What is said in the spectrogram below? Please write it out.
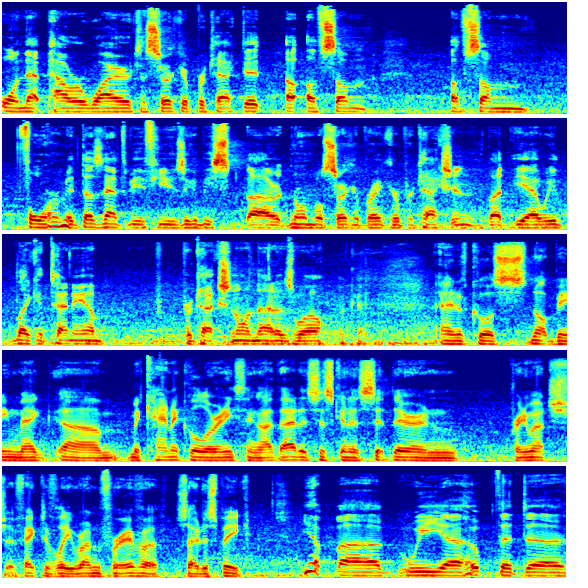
on that power wire to circuit protect it uh, of some of some form. It doesn't have to be a fuse. It could be uh, normal circuit breaker protection. But yeah, we like a 10 amp protection on that as well. Okay. And of course, not being mag- um, mechanical or anything like that, it's just going to sit there and pretty much effectively run forever, so to speak. Yep. Uh, we uh, hope that uh,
